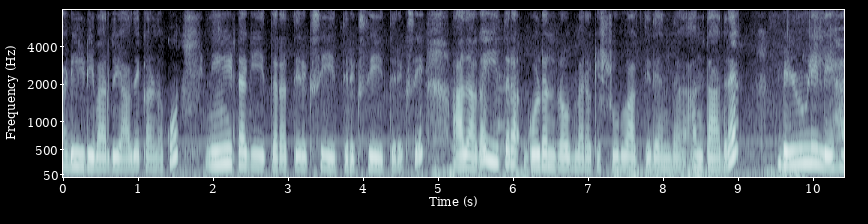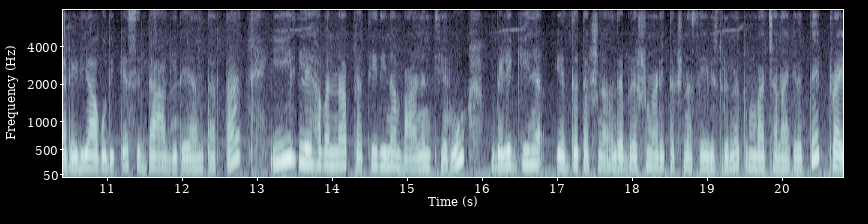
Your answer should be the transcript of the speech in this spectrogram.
ಅಡಿ ಹಿಡಿಬಾರ್ದು ಯಾವುದೇ ಕಾರಣಕ್ಕೂ. ನೀಟಾಗಿ ಈ ಥರ ತಿರುಗಿಸಿ ತಿರುಗಿಸಿ ತಿರುಗಿಸಿ ಆದಾಗ ಈ ಥರ ಗೋಲ್ಡನ್ ಬ್ರೌನ್ ಬರೋಕ್ಕೆ ಶುರು ಆಗ್ತಿದೆ ಅಂತ ಅಂತಾದರೆ ಬೆಳ್ಳುಳ್ಳಿ ಲೇಹ ರೆಡಿ ಆಗೋದಕ್ಕೆ ಸಿದ್ಧ ಆಗಿದೆ ಅಂತ ಅರ್ಥ ಈ ಲೇಹವನ್ನು ಪ್ರತಿದಿನ ಬಾಣಂತಿಯರು ಬೆಳಿಗ್ಗಿನ ಎದ್ದ ತಕ್ಷಣ, ಅಂದರೆ ಬ್ರಷ್ ಮಾಡಿದ ತಕ್ಷಣ ಸೇವಿಸೋದ್ರಿಂದ ತುಂಬ ಚೆನ್ನಾಗಿರುತ್ತೆ. ಟ್ರೈ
